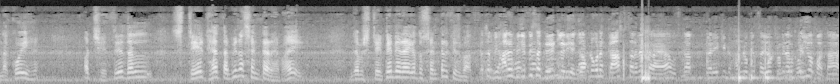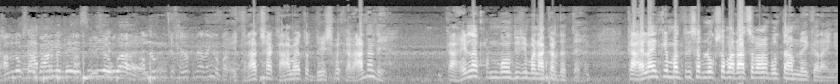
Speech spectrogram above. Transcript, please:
ना कोई है। और क्षेत्रीय दल स्टेट है तभी ना सेंटर है भाई। जब स्टेटे नहीं रहेगा तो सेंटर किस बात का अच्छा बिहार में बीजेपी से क्रेडिट ले रही है। जो आप लोगों ने कास्ट सर्वे कराया उसका करिए कि हम लोग के सहयोग के बिना थोड़ी हो पाता। है हम लोग सरकार में थे इसीलिए हुआ है। हम लोग के सहयोग के बिना नहीं हो पाता। इतना अच्छा काम है तो देश में करा ना दे। काहेला मोदी जी मना कर देते हैं। काहेला इनके मंत्री सब लोकसभा राज्यसभा में बोलते हैं हम नहीं कराएँगे।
